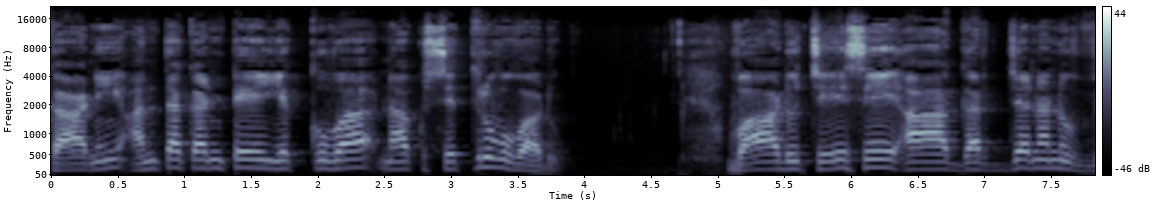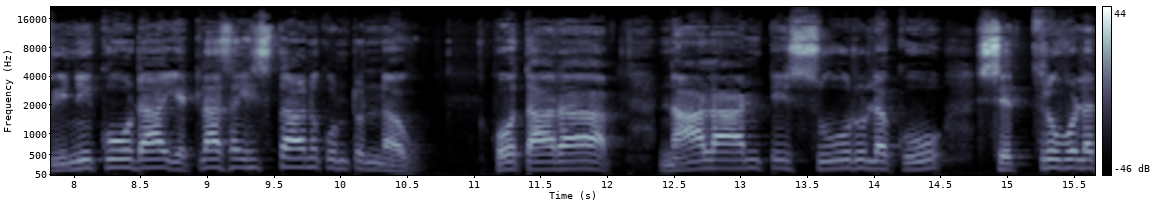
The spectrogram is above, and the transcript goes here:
కానీ అంతకంటే ఎక్కువ నాకు శత్రువు వాడు. వాడు చేసే ఆ గర్జనను విని కూడా ఎట్లా సహిస్తానుకుంటున్నావు హో తారా నాలాంటి సూరులకు శత్రువుల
